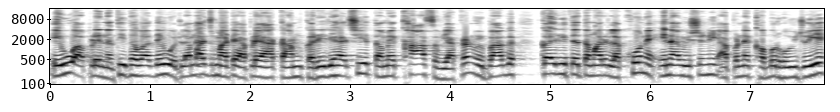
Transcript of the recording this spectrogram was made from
એવું આપણે નથી થવા દેવું. એટલા જ માટે આપણે આ કામ કરી રહ્યા છીએ. તમે ખાસ વ્યાકરણ વિભાગ કઈ રીતે તમારે લખવો ને એના વિશેની આપણને ખબર હોવી જોઈએ.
